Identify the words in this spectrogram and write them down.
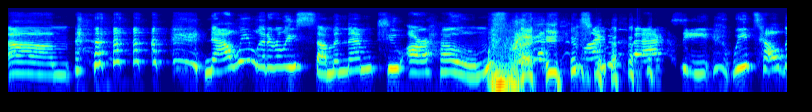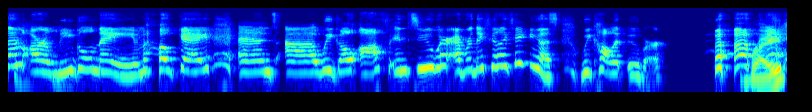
um, now we literally summon them to our homes. Right. I'm in the back seat. We tell them our legal name, okay? And uh, we go off into wherever they feel like taking us. We call it Uber. right.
